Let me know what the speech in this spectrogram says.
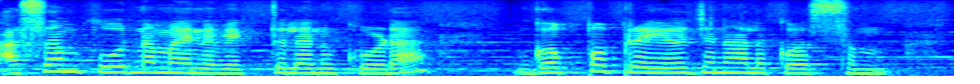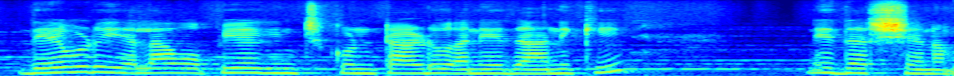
అసంపూర్ణమైన వ్యక్తులను కూడా గొప్ప ప్రయోజనాల కోసం దేవుడు ఎలా ఉపయోగించుకుంటాడు అనే దానికి నిదర్శనం.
